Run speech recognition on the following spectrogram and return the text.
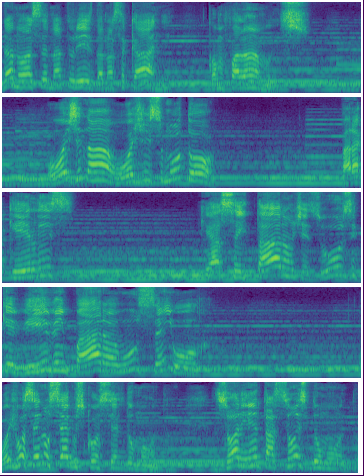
da nossa natureza, da nossa carne, como falamos. Hoje não, hoje isso mudou. Para aqueles que aceitaram Jesus e que vivem para o Senhor. Hoje você não segue os conselhos do mundo, as orientações do mundo.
